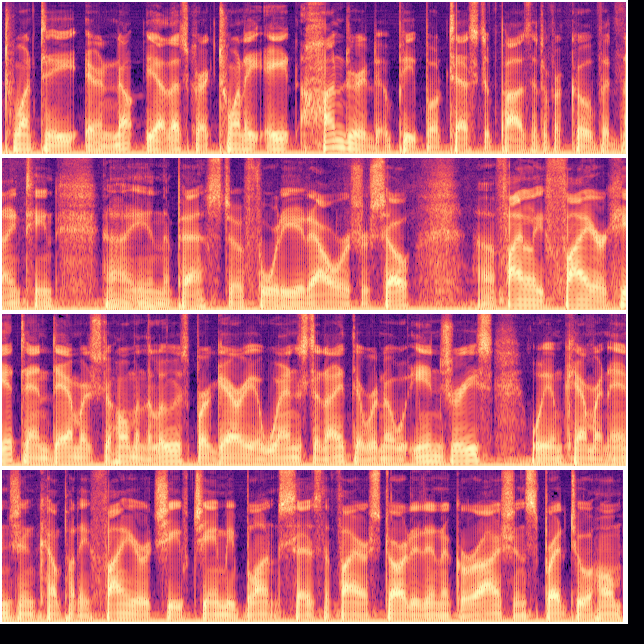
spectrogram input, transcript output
20, er, no, yeah, that's correct. 2,800 people tested positive for COVID 19 uh, in the past uh, 48 hours or so. Uh, finally, fire hit and damaged a home in the Lewisburg area Wednesday night. There were no injuries. William Cameron Engine Company Fire Chief Jamie Blunt says the fire started in a garage and spread to a home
